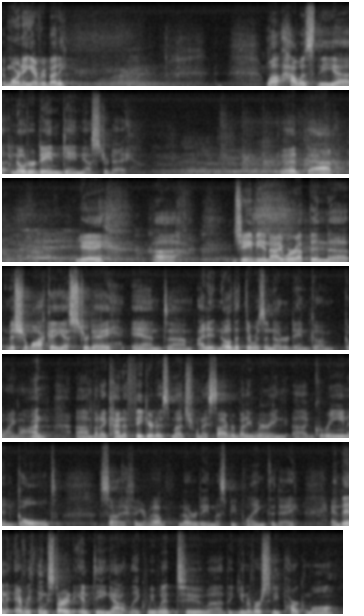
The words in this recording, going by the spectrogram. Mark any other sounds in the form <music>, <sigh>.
Good morning, everybody. Well, how was the uh, Notre Dame game yesterday? Good, bad? Yay. Uh, Jamie and I were up in uh, Mishawaka yesterday, and um, I didn't know that there was a Notre Dame going, on, um, but I kind of figured as much when I saw everybody wearing uh, green and gold. So I figured, well, Notre Dame must be playing today. And then everything started emptying out. Like we went to uh, the University Park Mall,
